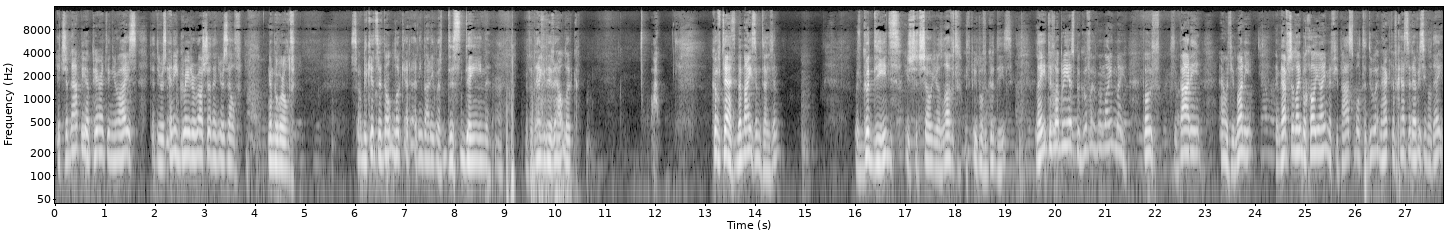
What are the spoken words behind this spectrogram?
It should not be apparent in your eyes that there is any greater rasha than yourself in the world. So the kids don't look at anybody with disdain, with a negative outlook. Kuftet, b'maisim taisim. With good deeds, you should show you're loved with people with good deeds. Both with your body and with your money. If you're possible to do an act of chesed every single day.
